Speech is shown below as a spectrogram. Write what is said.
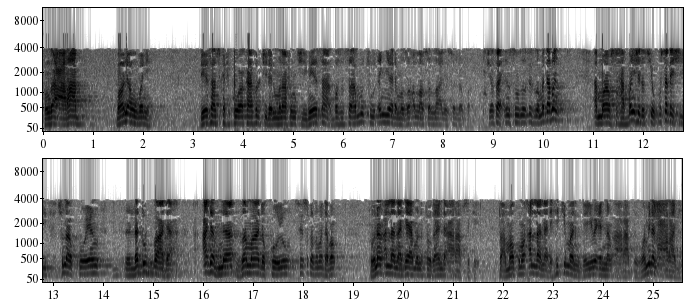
Kun ga arab ba wani abu ba ne da yasa suka fi kowa kafirci da munafunci. Me yasa? Ba su samu cuɗanya da manzon Allah sallallahu alaihi wasallam ba. Shi yasa in sun zo sai su zama daban. Amma sahabban shi da suke kusa da shi suna koyan ladubba da adab na zama da koyo sai suka zama daban. To nan Allah na gaya mana to ga yanda arab suke. To amma kuma Allah na da hikiman da yi wa'annan arab din. Wa min al-arabi.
